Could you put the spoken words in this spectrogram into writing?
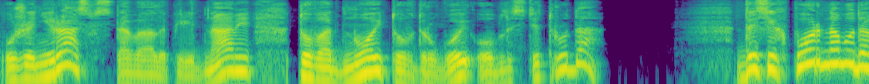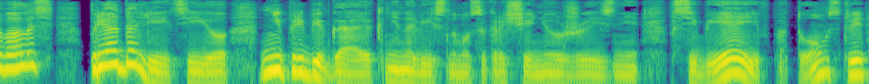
уже не раз вставала перед нами то в одной, то в другой области труда. До сих пор нам удавалось преодолеть ее, не прибегая к ненавистному сокращению жизни в себе и в потомстве,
